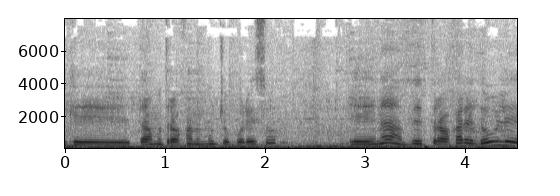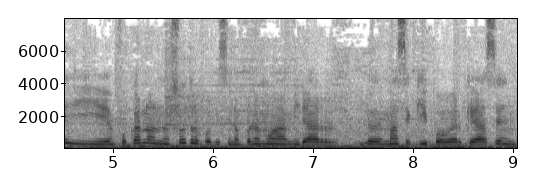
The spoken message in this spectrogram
que estábamos trabajando mucho por eso. Eh, nada, de trabajar el doble y enfocarnos en nosotros, porque si nos ponemos a mirar los demás equipos, a ver qué hacen,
